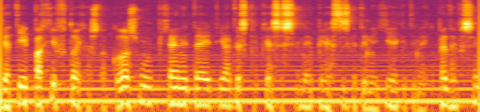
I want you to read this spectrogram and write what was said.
γιατί υπάρχει φτώχεια στον κόσμο, ποια είναι τα αίτια της και ποιες οι συνέπειε της για την υγεία και την εκπαίδευση,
